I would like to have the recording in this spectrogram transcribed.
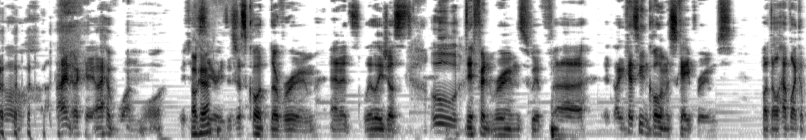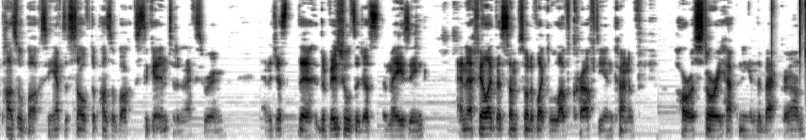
oh, I, okay, I have one more, which is Okay. a series. It's just called The Room, and it's literally just Ooh, different rooms with, uh, I guess you can call them escape rooms, but they'll have like a puzzle box, and you have to solve the puzzle box to get into the next room. And it just the the visuals are just amazing, and I feel like there's some sort of like Lovecraftian kind of horror story happening in the background.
